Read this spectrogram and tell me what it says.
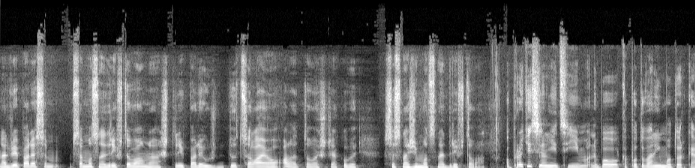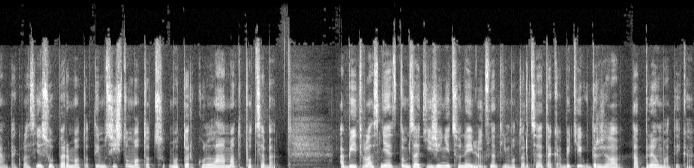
na dvě pady jsem, jsem moc nedriftoval, na čtyři pady už docela jo, ale to ještě jakoby se snažím moc nedriftovat. Oproti silnicím nebo kapotovaným motorkám, tak vlastně supermoto, ty musíš tu moto, motorku lámat pod sebe a být vlastně v tom zatížení co nejvíc jo. na té motorce, tak aby ti udržela ta pneumatika.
